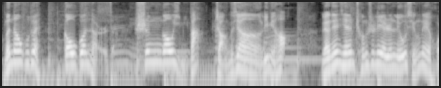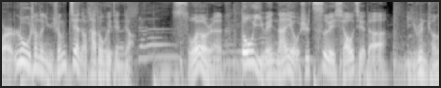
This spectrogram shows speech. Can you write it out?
门当户对，高官的儿子，身高一米八，长得像李敏镐。两年前城市猎人流行那会儿，路上的女生见到他都会尖叫。所有人都以为男友是刺猬小姐的李润成，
